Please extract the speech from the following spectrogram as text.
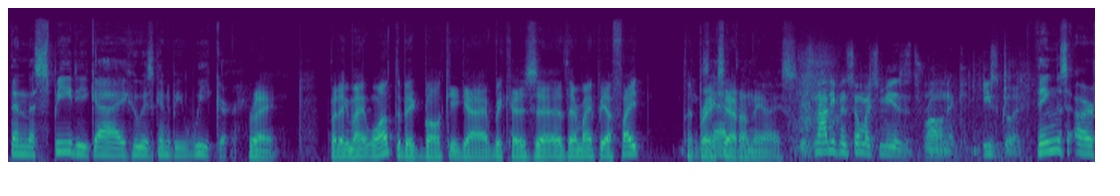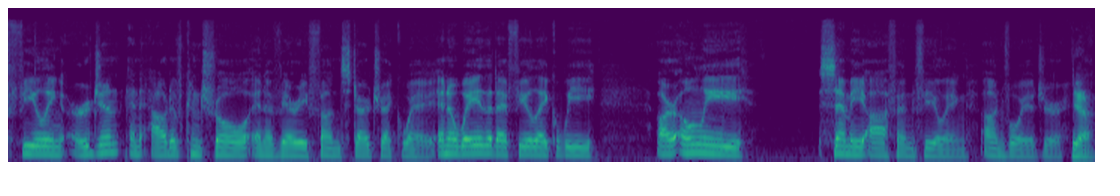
than the speedy guy who is going to be weaker. Right. But you might want the big bulky guy because uh, there might be a fight that breaks out on the ice. It's not even so much me as it's Ronick. He's good. Things are feeling urgent and out of control in a very fun Star Trek way. In a way that I feel like we are only semi often feeling on Voyager. Yeah.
